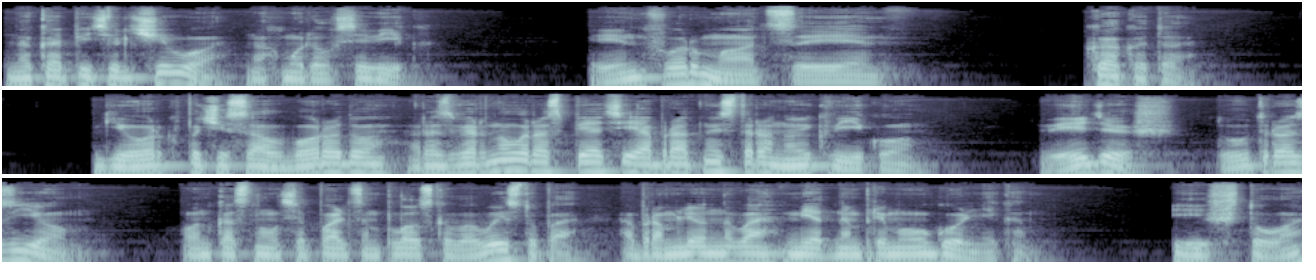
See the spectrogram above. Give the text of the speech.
«Накопитель чего?» – нахмурился Вик. «Информации». «Как это?» Георг почесал бороду, развернул распятие обратной стороной к Вику. «Видишь, тут разъем». Он коснулся пальцем плоского выступа, обрамленного медным прямоугольником. «И что?»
